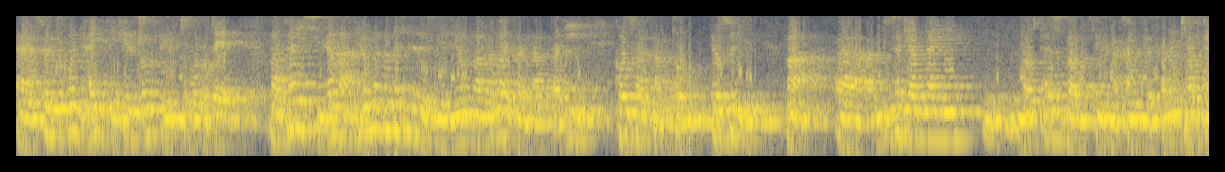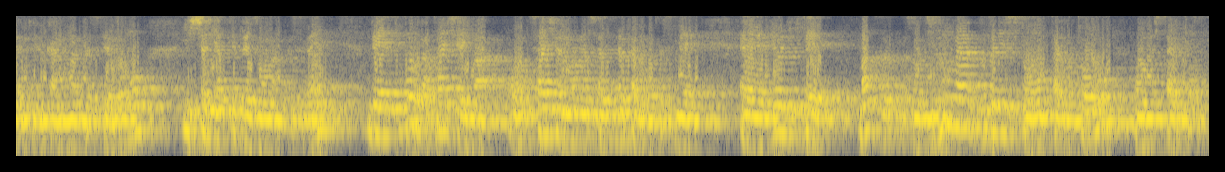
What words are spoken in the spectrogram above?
そういうところに入っていけるぞというところで、大使がいろんな形でですね日本のアドバイザーになったりコンサルタント要するに、まあ、あ先案内の立場っていうような感じですかねキャプテンという感じなんですけれども一緒にやってくれそうなんですね。でところが大使が今最初にお話しされたのはですね、えー、日本に来てまずその自分がブドリスと思ったことをお話したいと。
